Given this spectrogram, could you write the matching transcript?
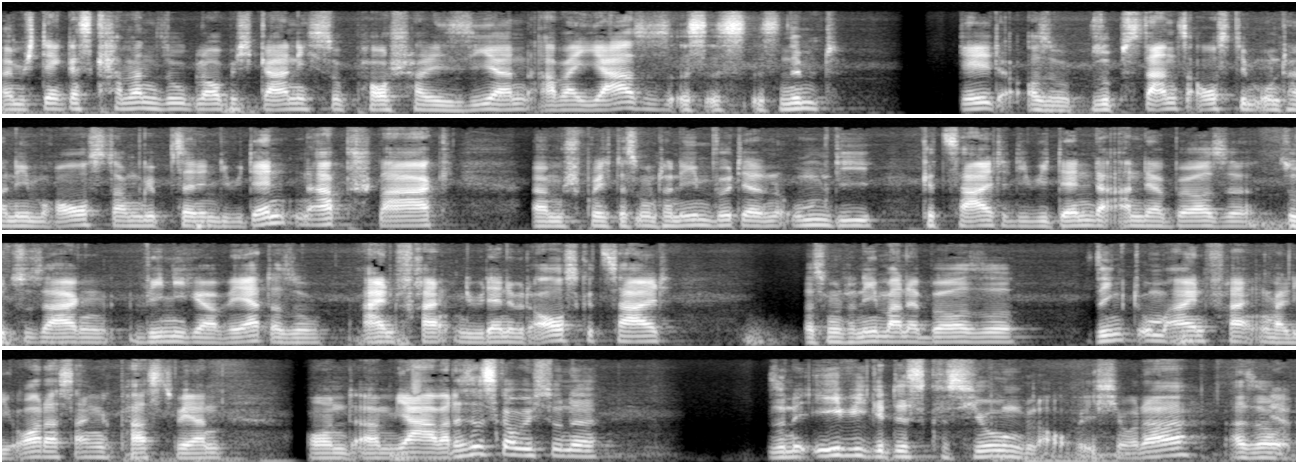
ähm, ich denke, das kann man so, glaube ich, gar nicht so pauschalisieren. Aber ja, es, es, es, es nimmt Geld, also Substanz aus dem Unternehmen raus. Darum gibt es ja den Dividendenabschlag. Ähm, sprich, das Unternehmen wird ja dann um die gezahlte Dividende an der Börse sozusagen weniger wert. Also ein Franken Dividende wird ausgezahlt. Das Unternehmen an der Börse sinkt um einen Franken, weil die Orders angepasst werden. Und ähm, ja, aber das ist, glaube ich, so eine, so eine ewige Diskussion, glaube ich, oder? Also, ja.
